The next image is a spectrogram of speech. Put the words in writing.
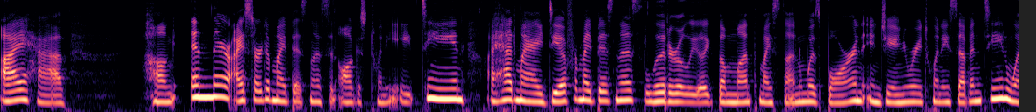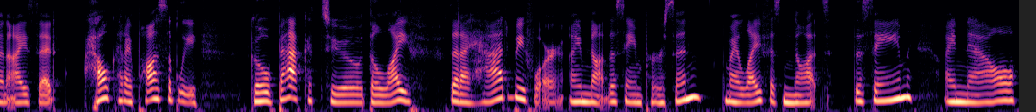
I have hung in there. I started my business in August 2018. I had my idea for my business literally like the month my son was born in January 2017 when I said, How could I possibly go back to the life that I had before? I'm not the same person. My life is not the same. I now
